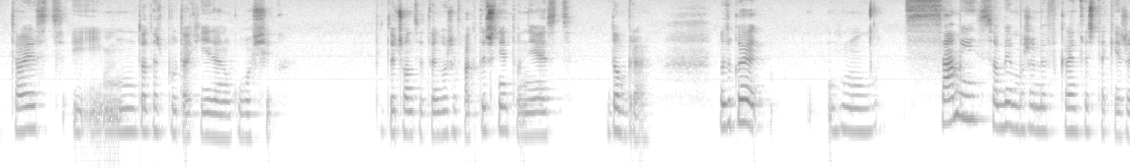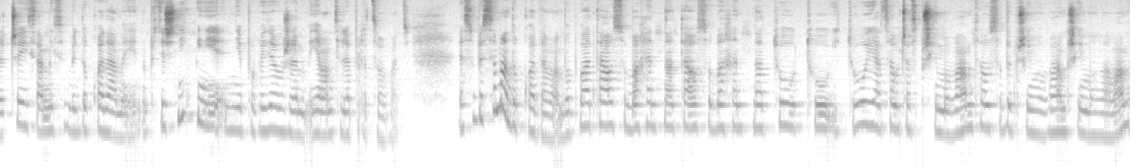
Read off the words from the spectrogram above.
I to jest, i, i to też był taki jeden głosik dotyczący tego, że faktycznie to nie jest dobre. No tylko jak, mm, sami sobie możemy wkręcać takie rzeczy i sami sobie dokładamy je. No przecież nikt mi nie, nie powiedział, że ja mam tyle pracować. Ja sobie sama dokładałam, bo była ta osoba chętna, ta osoba chętna tu, tu i tu. Ja cały czas przyjmowałam te osoby, przyjmowałam, przyjmowałam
